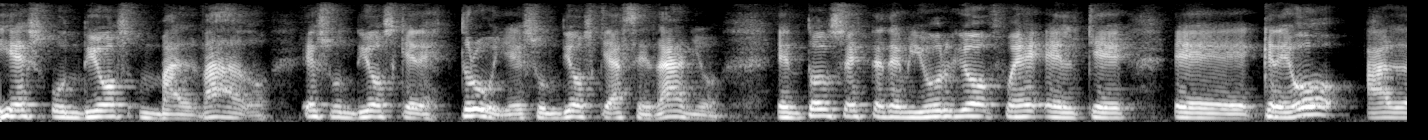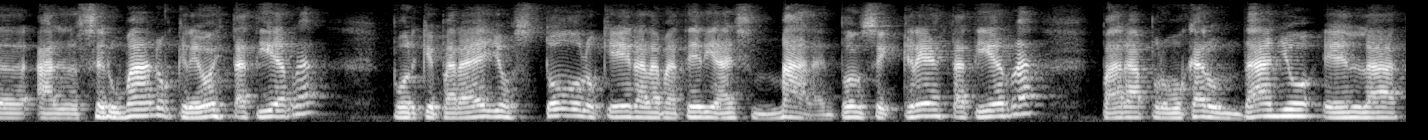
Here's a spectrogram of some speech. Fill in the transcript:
y es un Dios malvado, es un Dios que destruye, es un Dios que hace daño. Entonces este demiurgio fue el que eh, creó al, al ser humano, creó esta tierra, porque para ellos todo lo que era la materia es mala. Entonces crea esta tierra para provocar un daño en, la,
